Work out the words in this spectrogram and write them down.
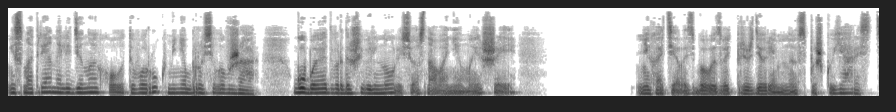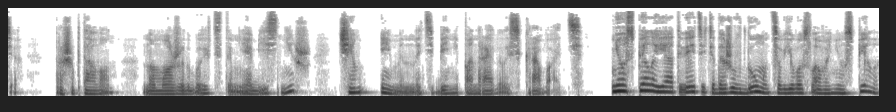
Несмотря на ледяной холод его рук, меня бросило в жар. Губы Эдварда шевельнулись у основания моей шеи. «Не хотелось бы вызвать преждевременную вспышку ярости», — прошептал он. «Но, может быть, ты мне объяснишь, чем именно тебе не понравилась кровать?» Не успела я ответить и даже вдуматься в его слова не успела,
